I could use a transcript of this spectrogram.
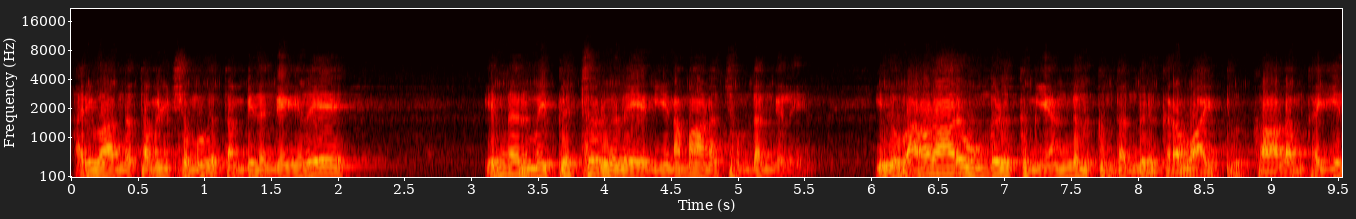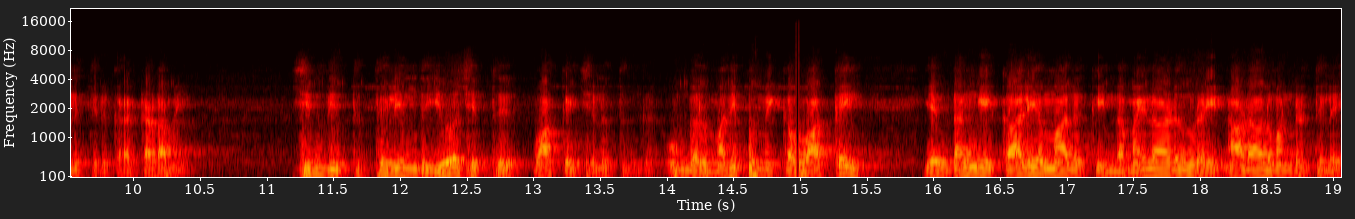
அறிவார்ந்த தமிழ் சமூக தம்பி தங்கைகளே என்னருமை பெற்றோர்களே என் இனமான சொந்தங்களே இது வரலாறு உங்களுக்கும் எங்களுக்கும் தந்திருக்கிற வாய்ப்பு காலம் கையெழுத்திருக்கிற கடமை. சிந்தித்து தெளிந்து யோசித்து வாக்கை செலுத்துங்கள். உங்கள் மதிப்புமிக்க வாக்கை என் தங்கை காளியம்மாளுக்கு இந்த மயிலாடுதுறை நாடாளுமன்றத்திலே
